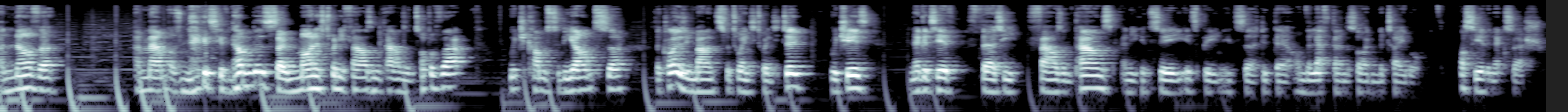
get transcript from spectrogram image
another amount of negative numbers, so minus £20,000 on top of that, which comes to the answer the closing balance for 2022, which is negative £30,000. And you can see it's been inserted there on the left-hand side of the table. I'll see you at the next session.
